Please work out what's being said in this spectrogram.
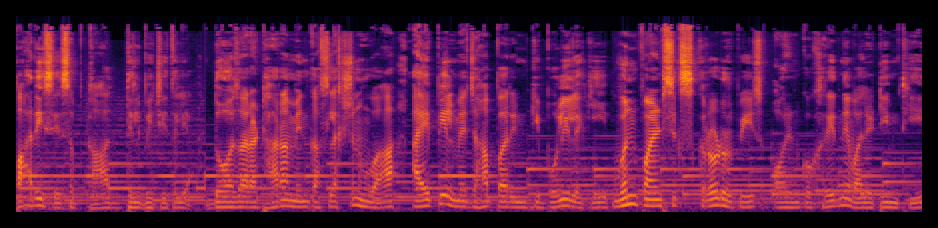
पारी से सबका दिल भी जीत लिया। 2018 में इनका सिलेक्शन हुआ आईपीएल में, जहाँ पर इनकी बोली लगी 1.6 करोड़ रुपीस और इनको खरीदने वाली टीम थी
